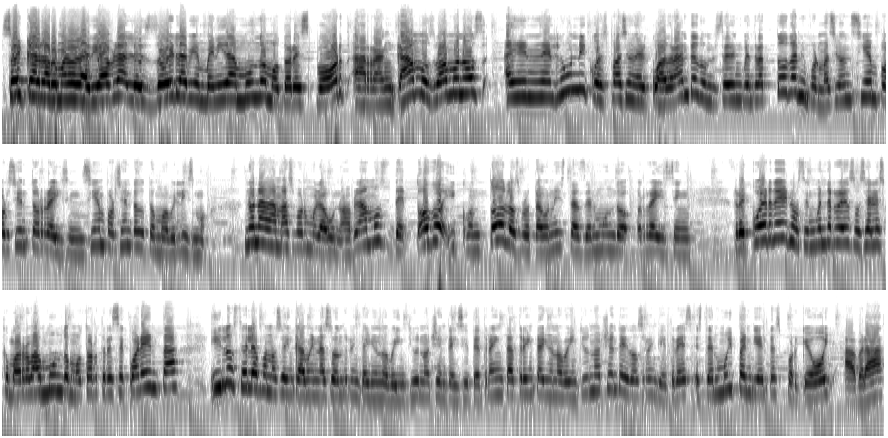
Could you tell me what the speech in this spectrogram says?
Soy Carla Romero La Diabla, les doy la bienvenida a Mundo Motor Sport. Arrancamos, vámonos en el único espacio en el cuadrante donde usted encuentra toda la información 100% racing, 100% automovilismo. No nada más Fórmula 1, hablamos de todo y con todos los protagonistas del mundo racing. Recuerde, nos encuentra en redes sociales como arroba Mundo Motor 1340 y los teléfonos en cabina son 31 21 87 30, 31 21 82 33. Estén muy pendientes porque hoy habrá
